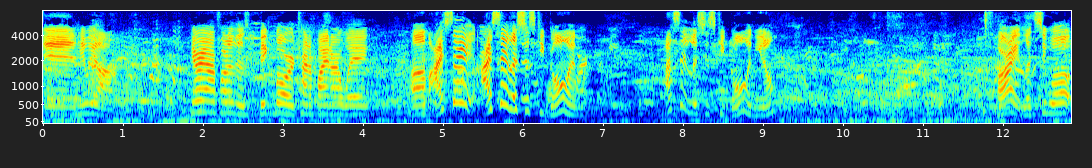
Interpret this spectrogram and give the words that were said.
And here we are. Here we are in front of this big board trying to find our way. Um, I say, I say, let's just keep going. I say, let's just keep going. You know. All right, let's see what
